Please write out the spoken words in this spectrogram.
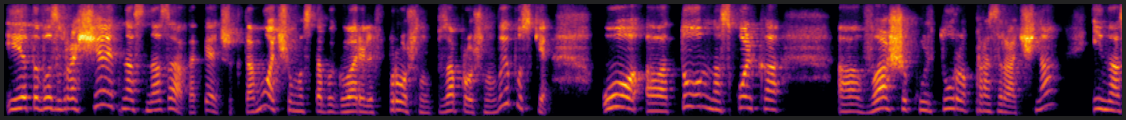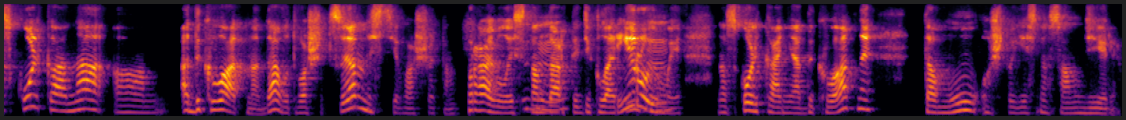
И это возвращает нас назад, опять же, к тому, о чем мы с тобой говорили в прошлом, позапрошлом выпуске, о а, том, насколько ваша культура прозрачна и насколько она адекватна, да, вот ваши ценности, ваши там правила и стандарты угу. декларируемые, угу. насколько они адекватны тому, что есть на самом деле.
